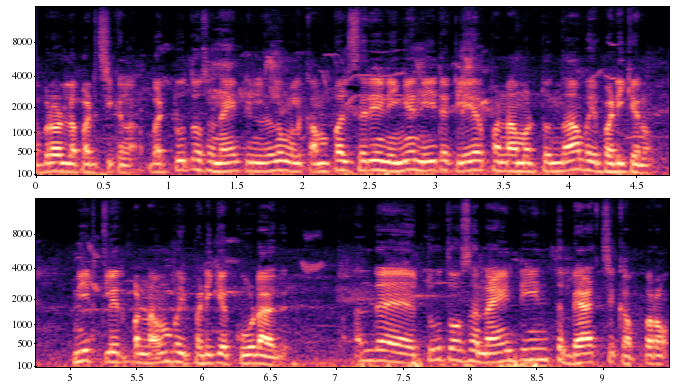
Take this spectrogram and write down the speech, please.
அப்ராடில் படிச்சிக்கலாம். பட் டூ தௌசண்ட் நைன்டீன்லேருந்து உங்களுக்கு கம்பல்சரி நீங்கள் நீட்டை கிளியர் பண்ணால் மட்டும்தான் போய் படிக்கணும். நீட் கிளியர் பண்ணாமல் போய் படிக்கக்கூடாது. அந்த டூ தௌசண்ட் நைன்டீன்த் பேட்சுக்கு அப்புறம்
